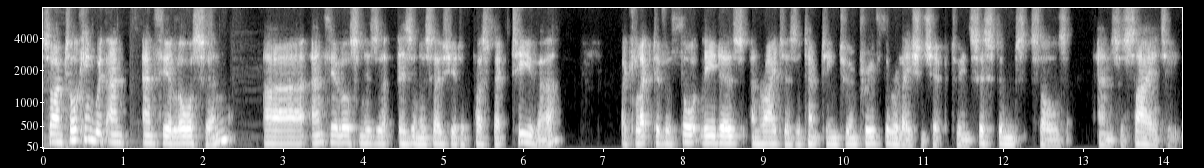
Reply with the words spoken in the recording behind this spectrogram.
So I'm talking with Anthea Lawson. Uh, Anthea Lawson is, a, is an associate of Perspectiva, a collective of thought leaders and writers attempting to improve the relationship between systems, souls, and society.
